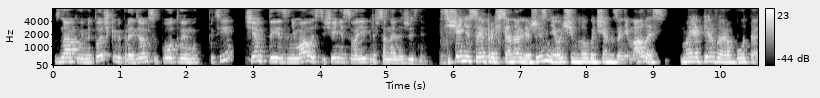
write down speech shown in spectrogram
знаковыми точками пройдемся по твоему пути. Чем ты занималась в течение своей профессиональной жизни? В течение своей профессиональной жизни очень много чем занималась. Моя первая работа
